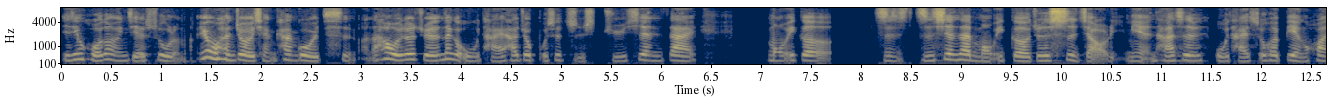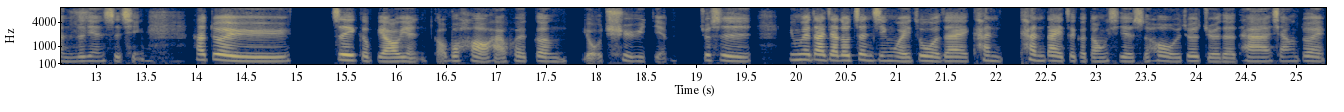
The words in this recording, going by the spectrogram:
已经活动已经结束了嘛。因为我很久以前看过一次嘛，然后我就觉得那个舞台它就不是只局限在某一个只只限在某一个就是视角里面，它是舞台是会变换的这件事情，它对于这个表演搞不好还会更有趣一点，就是。因为大家都正襟危坐在看看待这个东西的时候，我就觉得它相对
